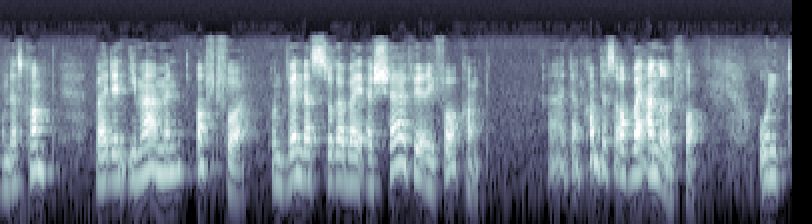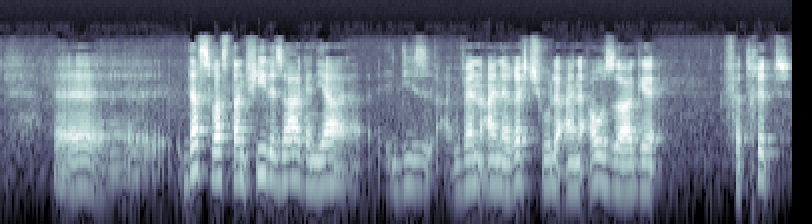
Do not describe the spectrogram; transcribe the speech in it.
Und das kommt bei den Imamen oft vor. Und wenn das sogar bei Shafi'i vorkommt, dann kommt es auch bei anderen vor. Und äh, das, was dann viele sagen, ja, diese, wenn eine Rechtsschule eine Aussage vertritt,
